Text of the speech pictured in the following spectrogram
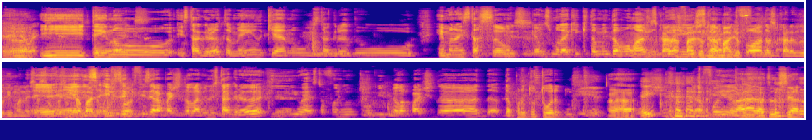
É, é. E tem no Instagram também, que é no Instagram do Rima na Estação. Isso. Que é uns moleques que também estavam lá junto Os com a caras gente. fazem um os caras trabalho muito foda, os caras do Rima na É, estação fazem um eles, trabalho eles muito é que foda. fizeram a parte da live no Instagram e o resto foi no YouTube pela parte da, da, da produtora do dia. Aham. Ei? Já foi. Ah, tá tudo certo.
